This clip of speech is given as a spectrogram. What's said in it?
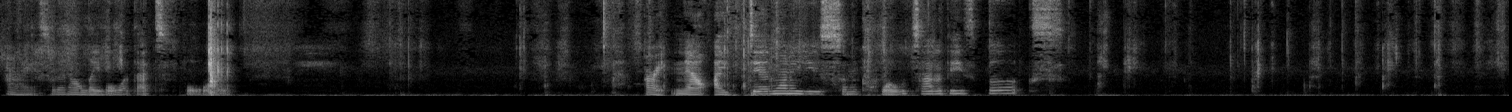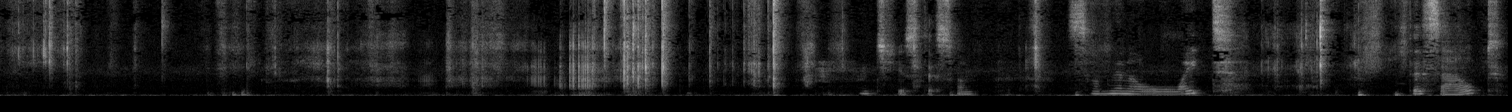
All right, so then I'll label what that's for. All right, now I did want to use some quotes out of these books. Let's use this one. So I'm going to white this out.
